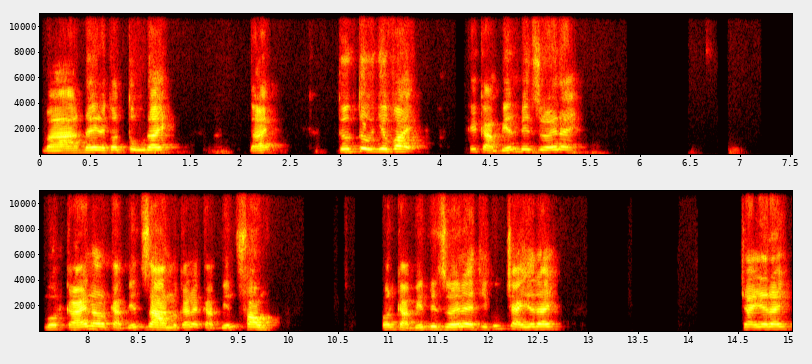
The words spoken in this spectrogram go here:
Và đây là con tụ đây. Đấy. Tương tự như vậy cái cảm biến bên dưới này. Một cái là cảm biến dàn, một cái là cảm biến phòng. Còn cảm biến bên dưới này thì cũng chạy ra đây. Chạy ra đây.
